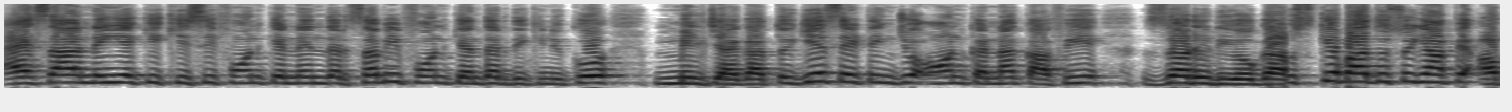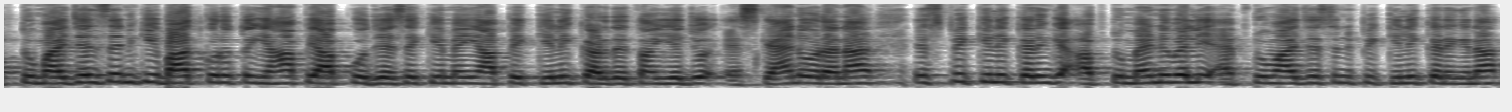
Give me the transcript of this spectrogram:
ऐसा नहीं है कि किसी फ़ोन के अंदर, सभी फ़ोन के अंदर दिखने को मिल जाएगा। तो ये सेटिंग जो ऑन करना काफ़ी ज़रूरी होगा। उसके बाद दोस्तों, यहाँ पे ऑप्टोमाइजेशन की बात करूँ तो यहाँ पे आपको जैसे कि मैं यहाँ पे क्लिक कर देता हूँ, ये जो स्कैन हो रहा है ना, इस पे क्लिक करेंगे मैनुअली ऑप्टोमाइजेशन पे क्लिक करेंगे ना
